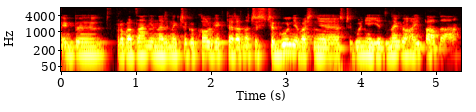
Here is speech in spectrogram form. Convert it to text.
jakby wprowadzanie na rynek czegokolwiek teraz, znaczy szczególnie właśnie, szczególnie jednego iPada,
